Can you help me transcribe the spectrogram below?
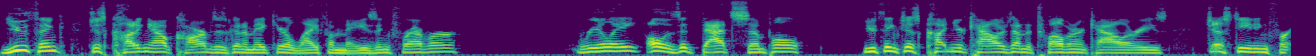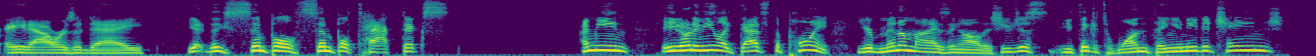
You think just cutting out carbs is going to make your life amazing forever? Really? Oh, is it that simple? You think just cutting your calories down to 1,200 calories, just eating for eight hours a day, yeah, these simple, simple tactics. I mean, you know what I mean? Like that's the point. You're minimizing all this. You just you think it's one thing you need to change.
